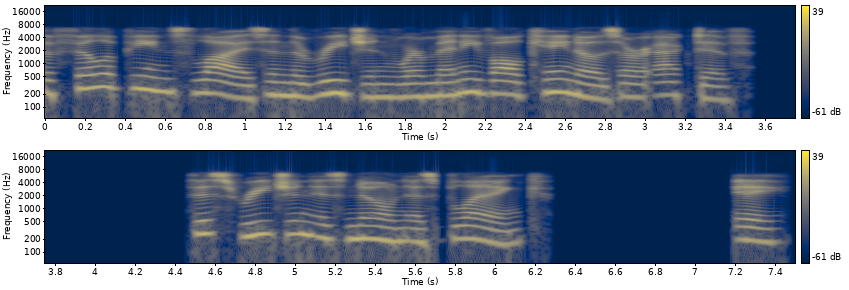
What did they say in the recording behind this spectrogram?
The Philippines lies in the region where many volcanoes are active. This region is known as blank. A.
